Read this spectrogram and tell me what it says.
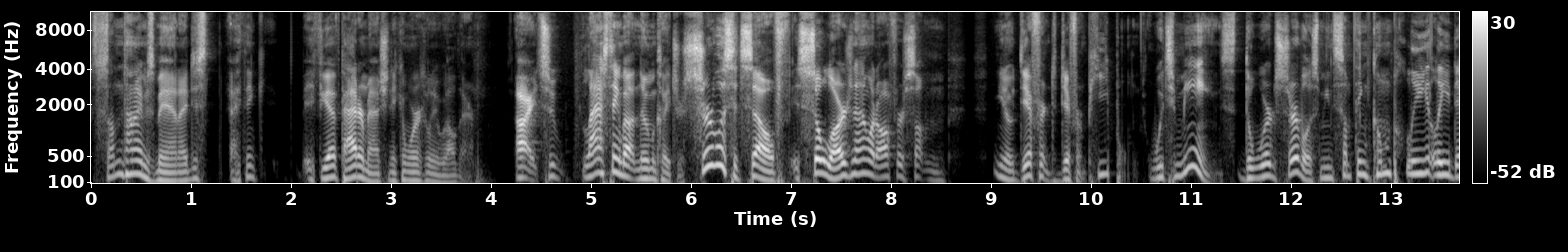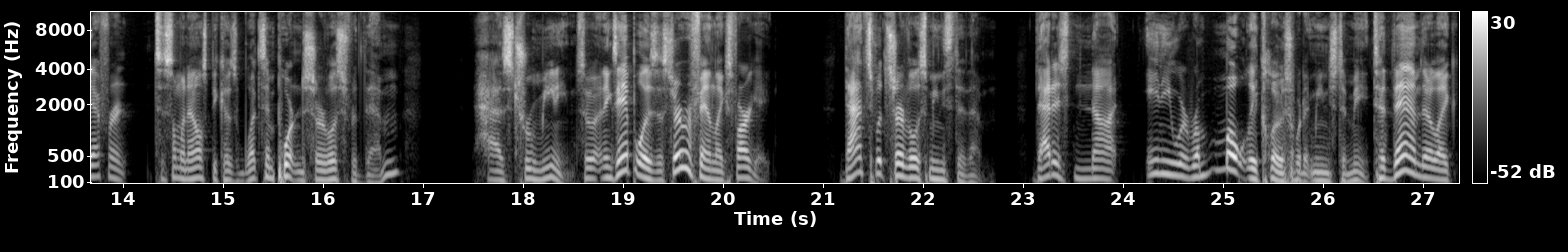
sometimes, man, I just I think if you have pattern matching, it can work really well there. All right. So last thing about nomenclature, serverless itself is so large now it offers something you know different to different people, which means the word serverless means something completely different to someone else because what's important to serverless for them has true meaning. So an example is a server fan likes Fargate. That's what serverless means to them. That is not anywhere remotely close what it means to me. To them, they're like,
